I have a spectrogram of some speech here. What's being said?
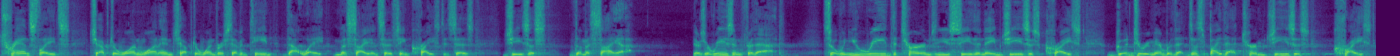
translates chapter 1 1 and chapter 1 verse 17 that way, Messiah. Instead of saying Christ, it says Jesus the Messiah. There's a reason for that. So when you read the terms and you see the name Jesus Christ, good to remember that just by that term, Jesus Christ,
